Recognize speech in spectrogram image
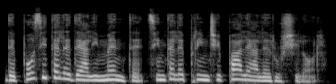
Depozitele de alimente, țintele principale ale rușilor.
